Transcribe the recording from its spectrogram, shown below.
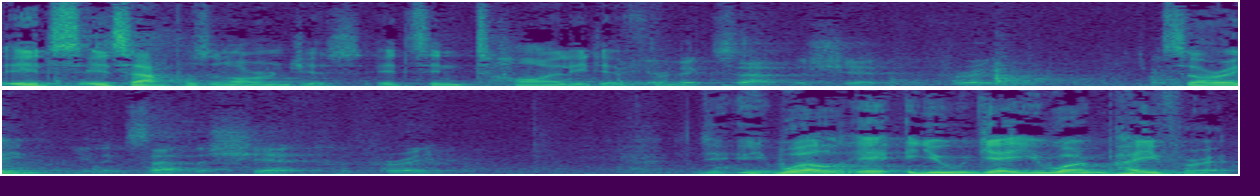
it's it's apples and oranges. It's entirely different. You'll accept the shit for free. Sorry. You'll accept the ship for free. Y- Well, it, you, yeah, you won't pay for it.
